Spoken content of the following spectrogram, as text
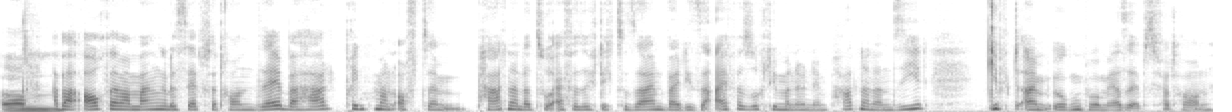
ähm, Aber auch wenn man mangelndes Selbstvertrauen selber hat, bringt man oft seinem Partner dazu, eifersüchtig zu sein, weil diese Eifersucht, die man in dem Partner dann sieht, gibt einem irgendwo mehr Selbstvertrauen.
